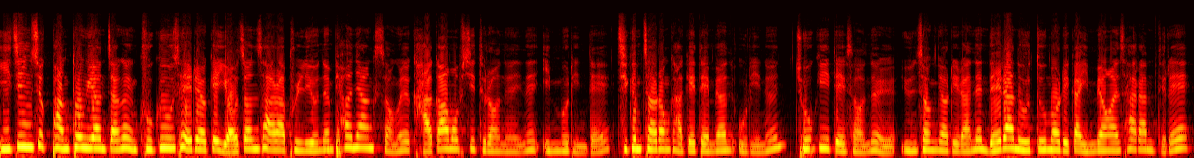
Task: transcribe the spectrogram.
이진숙 방통위원장은 구구 세력의 여전사라 불리우는 편향성을 가감없이 드러내는 인물인데 지금처럼 가게 되면 우리는 조기 대선을 윤석열이라는 내란 우두머리가 임명한 사람들의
